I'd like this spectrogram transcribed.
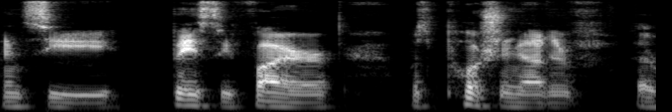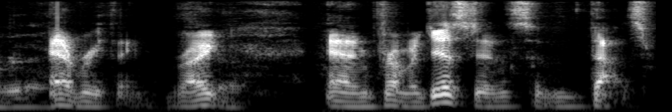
and see basically fire was pushing out of everything. everything, right? Yeah. And from a distance, that's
